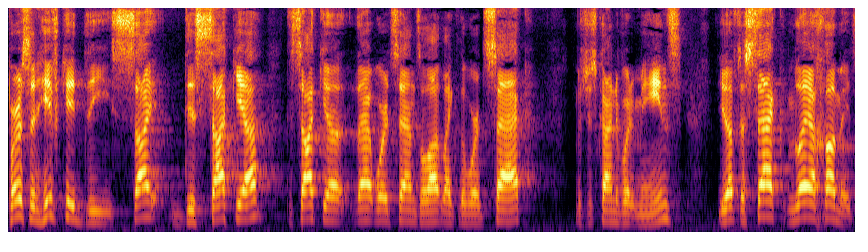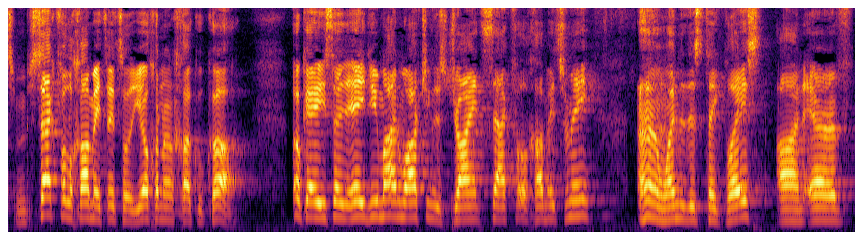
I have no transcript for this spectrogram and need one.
A person, hifkid the disakya, disakya, that word sounds a lot like the word sack, which is kind of what it means. You have to sack mleya chametz, sack full of chametz, it's a yochanan chakuka. Okay, he said, hey, do you mind watching this giant sack full of chametz for me? when did this take place? On Erev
